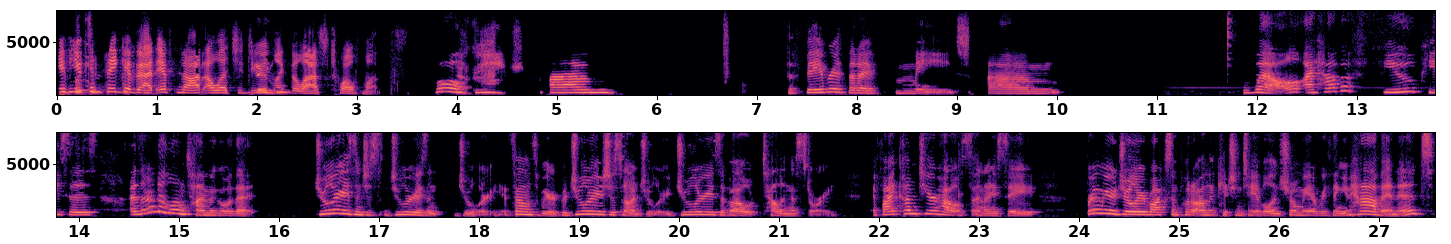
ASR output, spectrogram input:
if you can think of that, if not, I'll let you do in like the last 12 months. Oh gosh. Um the favorite that I've made. Um well, I have a few pieces. I learned a long time ago that jewelry isn't just jewelry isn't jewelry. It sounds weird, but jewelry is just not jewelry. Jewelry is about telling a story. If I come to your house and I say, "Bring me your jewelry box and put it on the kitchen table and show me everything you have in it,"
